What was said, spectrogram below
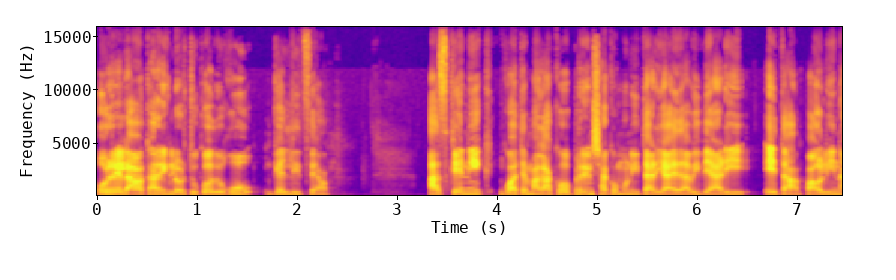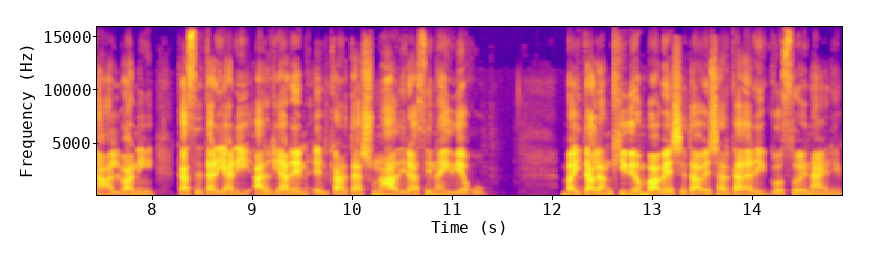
horrela bakarrik lortuko dugu gelditzea. Azkenik, Guatemalako prensa komunitaria edabideari eta Paulina Albani kazetariari argiaren elkartasuna adirazi nahi diegu. Baita lankideon babes eta besarkadarik gozoena ere.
